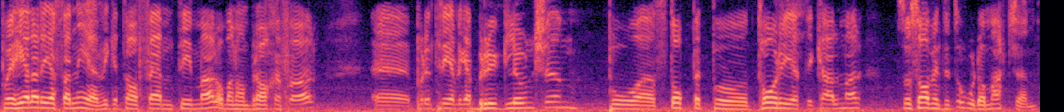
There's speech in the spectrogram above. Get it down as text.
På hela resan ner, vilket tar fem timmar om man har en bra chaufför. Eh, på den trevliga brygglunchen, på stoppet på torget i Kalmar. Så sa vi inte ett ord om matchen.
